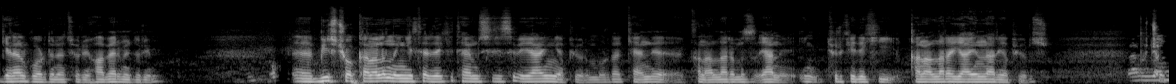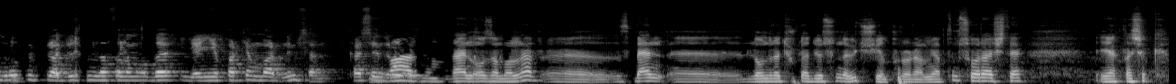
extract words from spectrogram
genel koordinatörü, haber müdürüyüm. Ee, Birçok kanalın İngiltere'deki temsilcisi ve yayın yapıyorum. Burada kendi kanallarımız yani Türkiye'deki kanallara yayınlar yapıyoruz. Ben Londra Türk Radyosu'nda falan orada yayın yaparken vardın değil mi sen? Kaç senedir Vardım. Ben o zamanlar e, ben e, Londra Türk Radyosu'nda 3 yıl program yaptım. Sonra işte yaklaşık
